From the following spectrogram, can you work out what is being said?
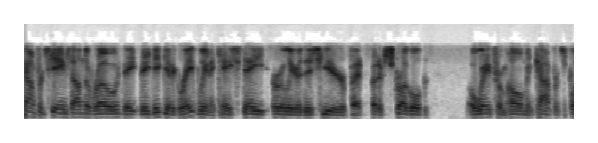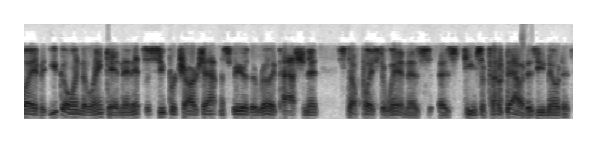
conference games on the road. They they did get a great win at K State earlier this year, but but have struggled away from home in conference play. But you go into Lincoln, and it's a supercharged atmosphere. They're really passionate. It's a tough place to win, as as teams have found out, as you noted.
